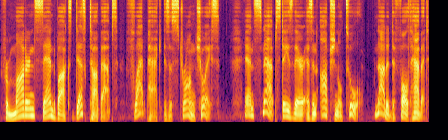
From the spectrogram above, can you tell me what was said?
For modern sandbox desktop apps, Flatpak is a strong choice. And Snap stays there as an optional tool, not a default habit.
